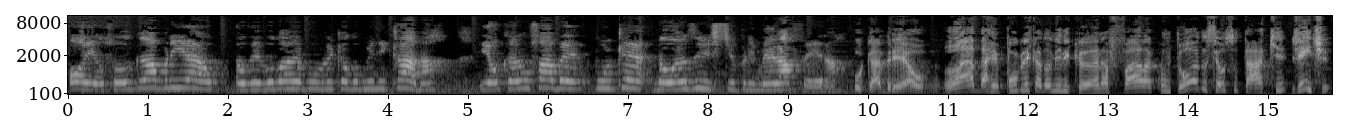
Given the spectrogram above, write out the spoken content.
Oi, eu sou o Gabriel. Eu vivo na República Dominicana. E eu quero saber por que não existe primeira-feira. O Gabriel, lá da República Dominicana, fala com todo o seu sotaque. Gente,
